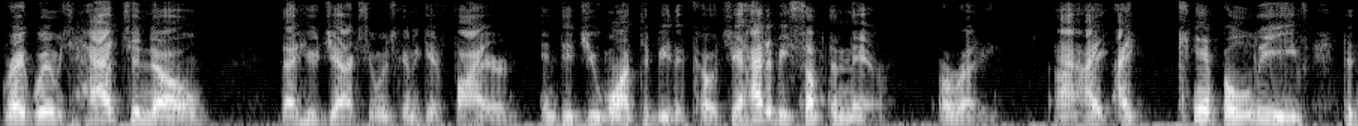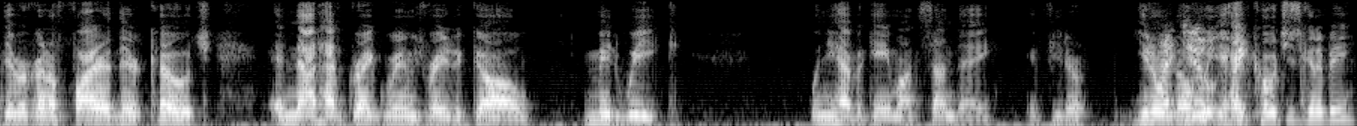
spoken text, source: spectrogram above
Gregg Williams had to know that Hue Jackson was going to get fired, and did you want to be the coach? There had to be something there already. I, I, I can't believe that they were going to fire their coach and not have Gregg Williams ready to go midweek when you have a game on Sunday if you don't you don't I know do. who your head I- coach is going to be?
